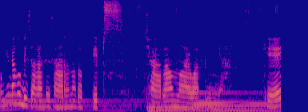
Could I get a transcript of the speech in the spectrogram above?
mungkin aku bisa kasih saran atau tips cara melewatinya. Oke? Okay?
